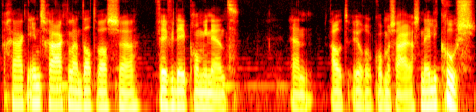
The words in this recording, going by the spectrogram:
ga ik inschakelen. En dat was uh, VVD-prominent en oud-eurocommissaris Nelly Kroes.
